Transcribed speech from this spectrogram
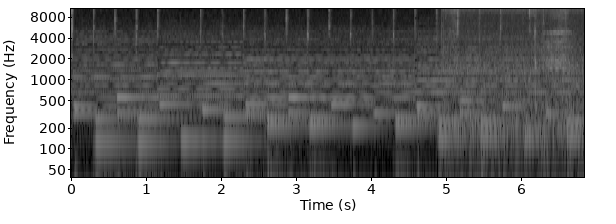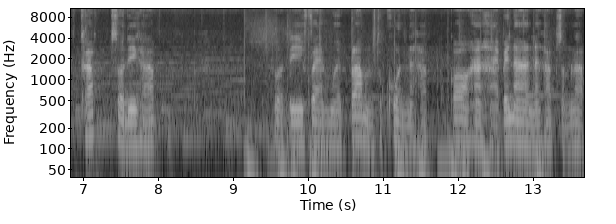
ครับ สวัสดีครับ สวัสดีแฟนมวยปล้ำทุกคนนะครับ ก็ห่างหายไปนานนะครับสำหรับ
